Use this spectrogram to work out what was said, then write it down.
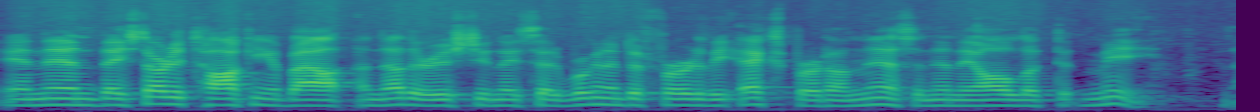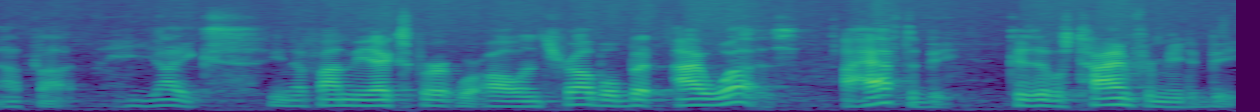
And then they started talking about another issue, and they said, We're going to defer to the expert on this. And then they all looked at me. And I thought, Yikes. You know, if I'm the expert, we're all in trouble. But I was. I have to be, because it was time for me to be.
